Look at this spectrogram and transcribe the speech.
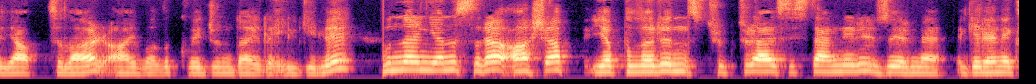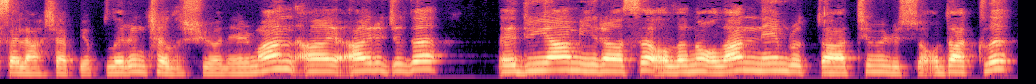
yaptılar Ayvalık ve Cunda ile ilgili. Bunların yanı sıra ahşap yapıların strüktürel sistemleri üzerine geleneksel ahşap yapıların çalışıyor Neriman. Ayrıca da e, dünya mirası alanı olan Nemrut Dağı Tümülüsü odaklı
